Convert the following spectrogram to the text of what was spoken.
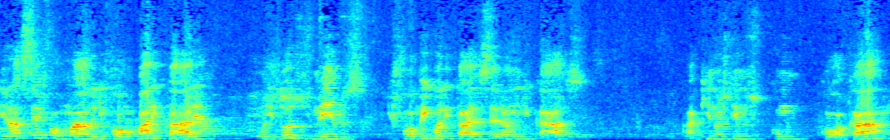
irá ser formado de forma paritária, onde todos os membros de forma igualitária serão indicados Aqui nós temos como colocar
